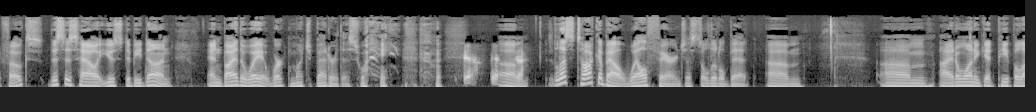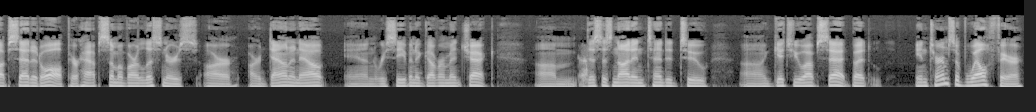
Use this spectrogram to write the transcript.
folks, this is how it used to be done. And by the way, it worked much better this way. yeah, yeah, um, yeah, Let's talk about welfare just a little bit. Um, um, I don't want to get people upset at all. Perhaps some of our listeners are are down and out and receiving a government check. Um, yeah. This is not intended to uh, get you upset. But in terms of welfare,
